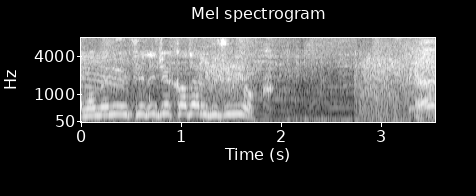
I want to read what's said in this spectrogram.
Ama beni yok edecek kadar gücün yok. Ha?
